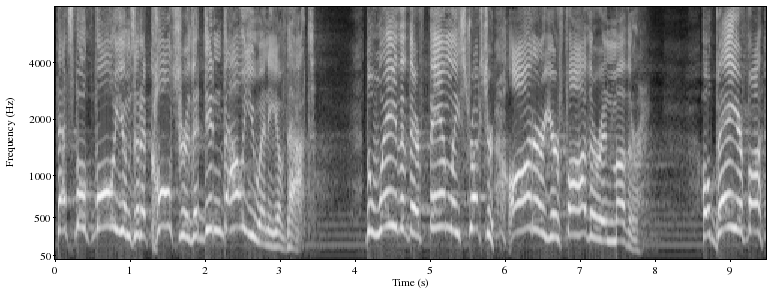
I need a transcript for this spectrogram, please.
That spoke volumes in a culture that didn't value any of that the way that their family structure honor your father and mother. Obey your father.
